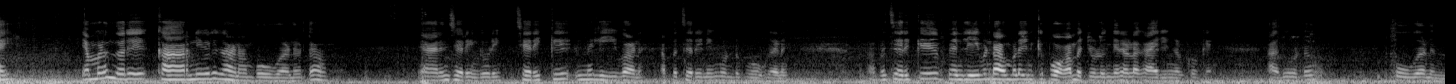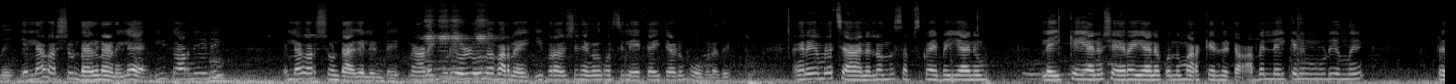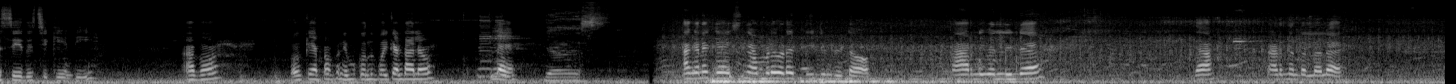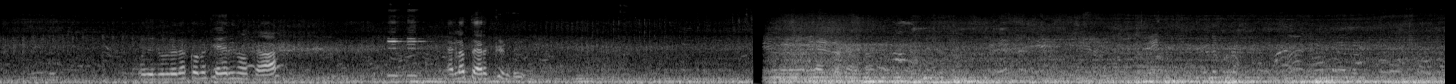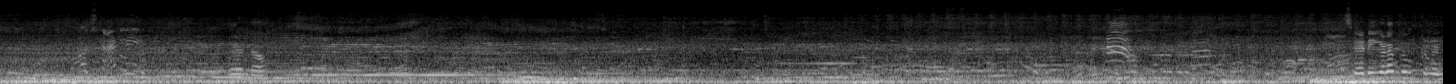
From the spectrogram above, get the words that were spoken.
Hi നമ്മളിന്നൊരു carnival കാണാൻ പോവുകയാണ് കേട്ടോ. ഞാനും ചെറിയും കൂടി. ചെറിക്ക് ഇന്ന് ലീവാണ്. അപ്പോൾ ചെറിനെയും കൊണ്ട് പോവുകയാണ്. അപ്പോൾ ചെറിക്ക് ഇപ്പം ലീവ് ഉണ്ടാകുമ്പോൾ എനിക്ക് പോകാൻ പറ്റുള്ളൂ ഇങ്ങനെയുള്ള കാര്യങ്ങൾക്കൊക്കെ. അതുകൊണ്ട് പോവുകയാണ് ഇന്ന്. എല്ലാ വർഷവും ഉണ്ടാകണതാണ് അല്ലേ ഈ കാർണിവൽ എല്ലാ വർഷവും ഉണ്ടാകലുണ്ട്. നാളെയും കൂടി ഉള്ളൂ എന്നാണ് പറഞ്ഞത് ഈ പ്രാവശ്യം ഞങ്ങൾ കുറച്ച് ലേറ്റ് ആയിട്ടാണ് പോകുന്നത്. അങ്ങനെ നമ്മളെ ചാനലൊന്ന് സബ്സ്ക്രൈബ് ചെയ്യാനും ലൈക്ക് ചെയ്യാനും ഷെയർ ചെയ്യാനൊക്കെ ഒന്ന് മറക്കരുത് കേട്ടോ അപ്പം ലൈക്കിനും കൂടി ഒന്ന് പ്രസ് ചെയ്ത് വെച്ചിരിക്കേണ്ടി അപ്പോൾ ഓക്കെ അപ്പോൾ നമുക്കൊന്ന് പോയി കണ്ടാലോ? അല്ലേ? അങ്ങനെ ഗേൾസ് നമ്മളിവിടെ എത്തിയിട്ടുണ്ട് കേട്ടോ കാർണിവലിന്റെ ഇതാ കാണുന്നുണ്ടല്ലോ അല്ലേ? ഇതിന്റെ ഉള്ളിലൊക്കെ ഒന്ന് കയറി നോക്കാ. നല്ല തിരക്കുണ്ട്.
